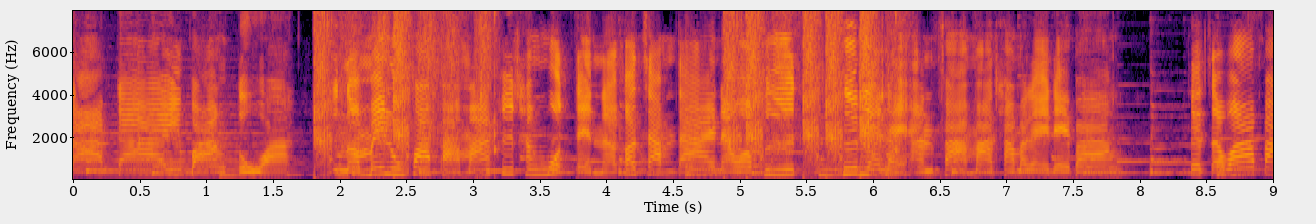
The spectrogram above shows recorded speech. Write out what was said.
การ์ดได้บางตัวถึงน้องไม่รู้ความสามารถพืชทั้งหมดแต่นะ ก็จำได้นะว่าพืชพืชหลาย ๆ อันสามารถทำอะไรได้บ้าง แต่จะว่าไป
